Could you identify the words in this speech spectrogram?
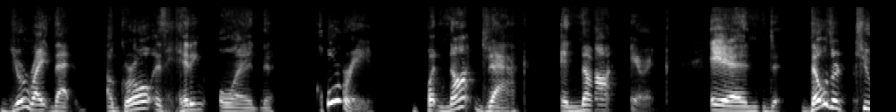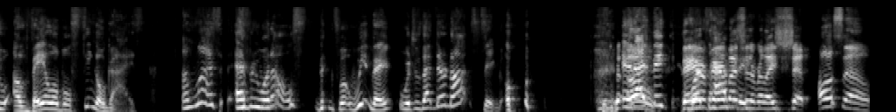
you're right that a girl is hitting on Cory, but not Jack and not Eric. And those are two available single guys, unless everyone else thinks what we think, which is that they're not single. and I Oh, think They are very much in a relationship. Also,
